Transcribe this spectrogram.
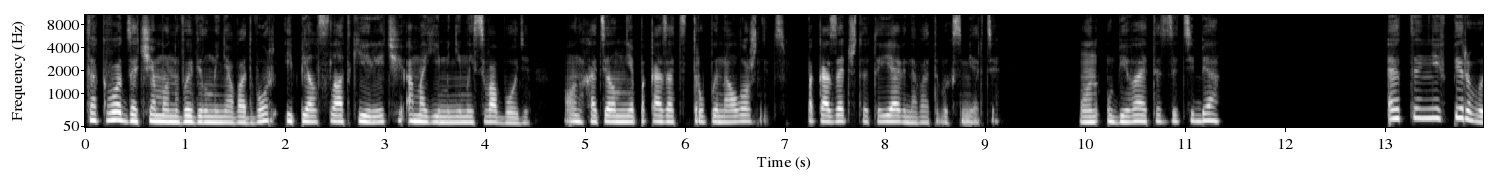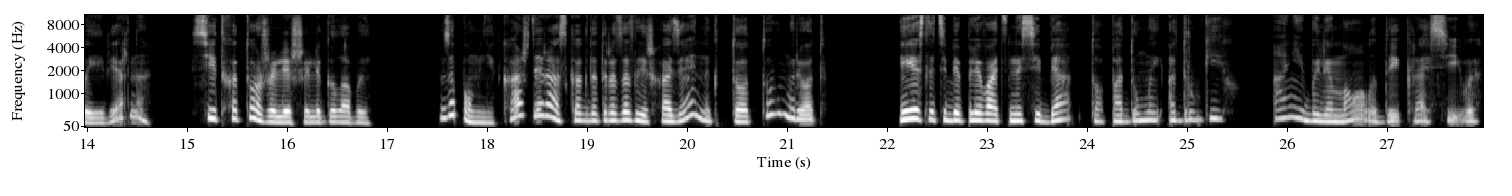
Так вот, зачем он вывел меня во двор и пел сладкие речи о моей мнимой свободе. Он хотел мне показать трупы наложниц, показать, что это я виновата в их смерти. Он убивает из-за тебя. Это не впервые, верно? Ситха тоже лишили головы. Запомни, каждый раз, когда ты разозлишь хозяина, кто-то умрет. И если тебе плевать на себя, то подумай о других. Они были молоды и красивы.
